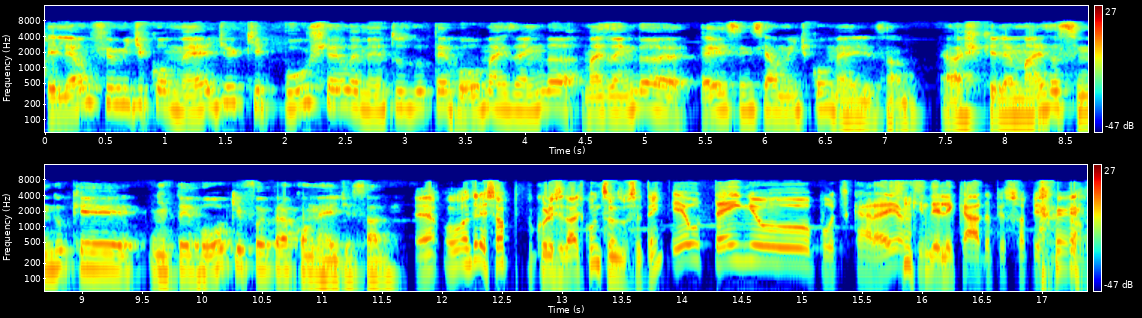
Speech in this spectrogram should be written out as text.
Ele é um filme de comédia que puxa elementos do terror, mas ainda, mas ainda é essencialmente comédia, sabe? Eu acho que ele é mais assim do que um terror que foi pra comédia, sabe? É, ô André, só por curiosidade, quantos anos você tem? Eu tenho. Putz, cara, aí que delicado a pessoa perguntando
